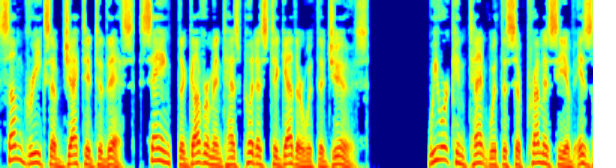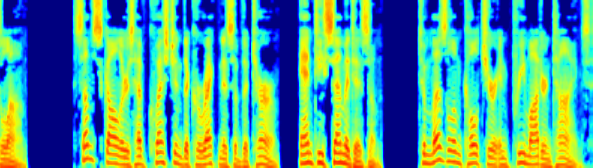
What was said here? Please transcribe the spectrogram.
Some Greeks objected to this, saying, the government has put us together with the Jews. We were content with the supremacy of Islam. Some scholars have questioned the correctness of the term, antisemitism, to Muslim culture in pre-modern times.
